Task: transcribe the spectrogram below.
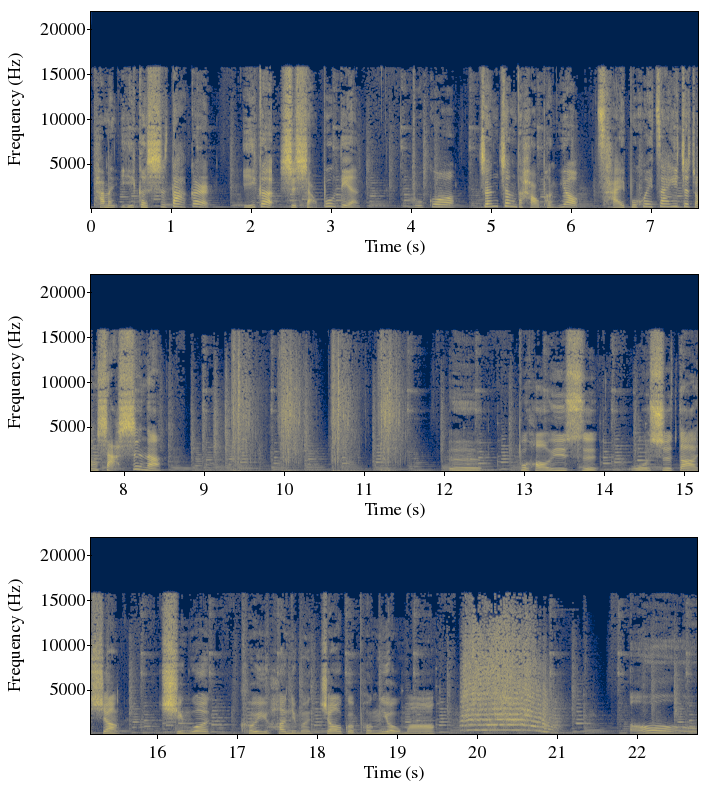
他们一个是大个儿，一个是小不点，不过真正的好朋友才不会在意这种傻事呢。呃，不好意思，我是大象，请问可以和你们交个朋友吗？哦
